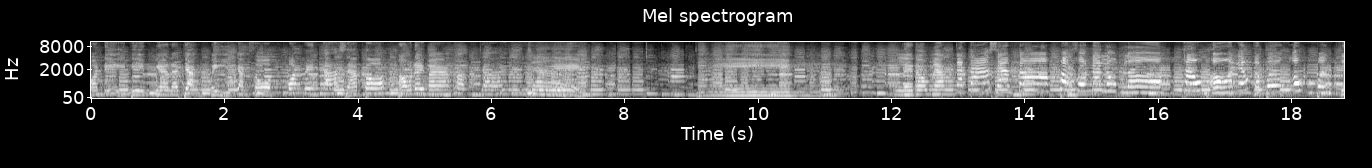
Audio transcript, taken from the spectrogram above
วันนี้ทีมงานละจ้างปีจ้างโซ วันเป็นตาแสบโตเอาได้มาขับใจใช่ทีมเลยน้องแม่กระตาสามต่อบางคนน่ะรูปหล่อเขาพอแล้วก็เปิงอกเปิงใจ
